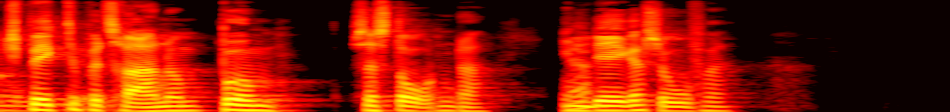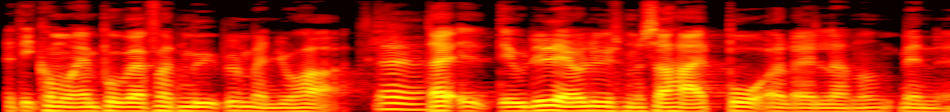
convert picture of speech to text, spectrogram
Expecto Patranum, bum, så står den der. En Ja. lækker sofa. Ja, det kommer an på, hvad for et møbel man jo har. Ja, ja. Der, det er jo lidt ærgerligt, hvis man så har et bord eller et eller andet, men, øh,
